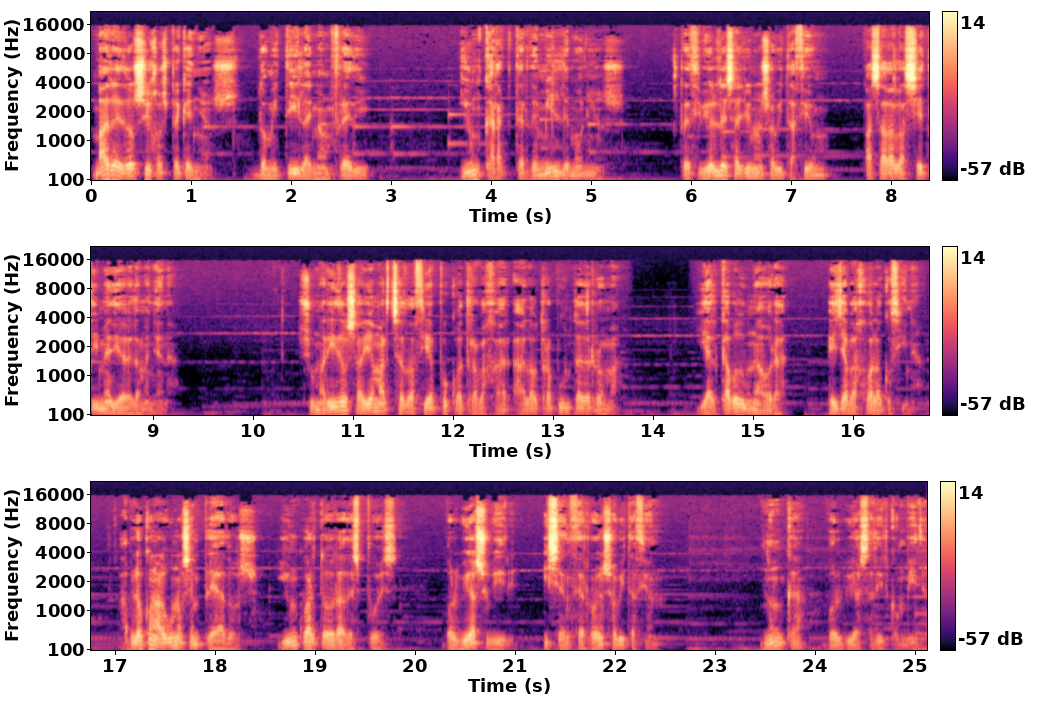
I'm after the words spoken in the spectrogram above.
madre de dos hijos pequeños, Domitila y Manfredi, y un carácter de mil demonios, recibió el desayuno en su habitación pasada las siete y media de la mañana. Su marido se había marchado hacía poco a trabajar a la otra punta de Roma, y al cabo de una hora ella bajó a la cocina, habló con algunos empleados y un cuarto de hora después volvió a subir y se encerró en su habitación. Nunca volvió a salir con vida.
